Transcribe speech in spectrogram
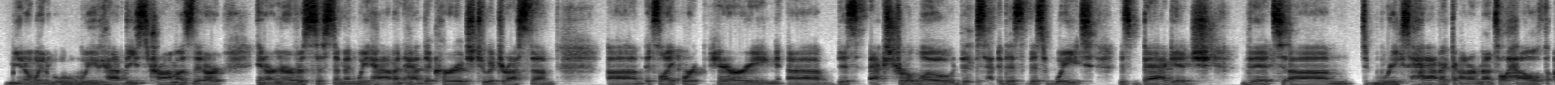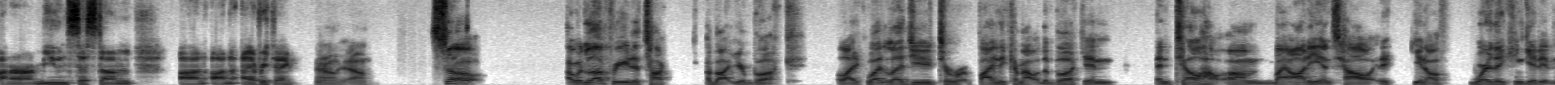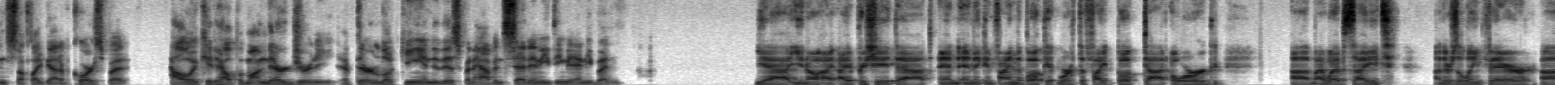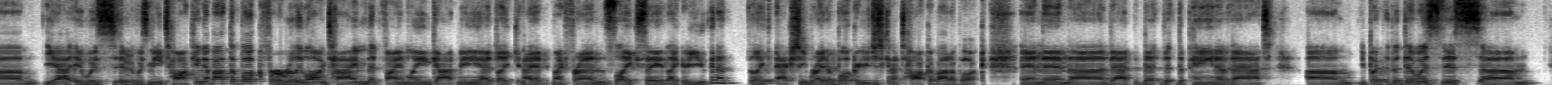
You know, when we have these traumas that are in our nervous system and we haven't had the courage to address them, um, it's like we're carrying uh, this extra load, this this this weight, this baggage that um, wreaks havoc on our mental health, on our immune system, on on everything. Oh yeah. So, I would love for you to talk about your book. Like, what led you to finally come out with a book and and tell how um, my audience how it you know where they can get it and stuff like that, of course, but how it could help them on their journey if they're looking into this but haven't said anything to anybody. Yeah, you know, I, I appreciate that. And and they can find the book at worththefightbook.org, uh, my website. Uh, there's a link there. Um, yeah, it was it was me talking about the book for a really long time that finally got me. I'd like I had my friends like say like, "Are you gonna like actually write a book? or Are you just gonna talk about a book?" And then uh, that, that the pain of that. Um, but but there was this. Um,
